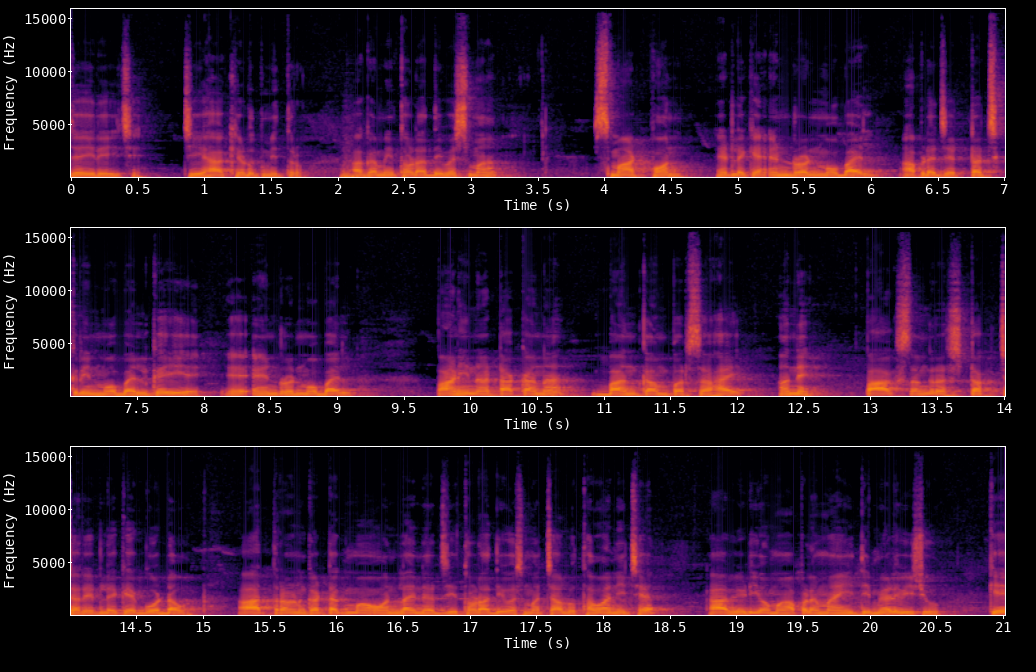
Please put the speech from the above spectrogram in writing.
જઈ રહી છે. જી હા, ખેડૂત મિત્રો. આગામી થોડા દિવસમાં સ્માર્ટફોન એટલે કે એન્ડ્રોઈડ મોબાઈલ, આપણે જે ટચ સ્ક્રીન મોબાઈલ કહીએ, એ એન્ડ્રોઈડ મોબાઈલ પાણીના ટાંકાના બાંધકામ પર સહાય અને પાક સંગ્રહ સ્ટ્રક્ચર એટલે કે ગોડાઉન. આ ત્રણ ઘટકમાં ઓનલાઈન અરજી થોડા દિવસમાં ચાલુ થવાની છે. આ વિડીયોમાં આપણે માહિતી મેળવીશું કે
